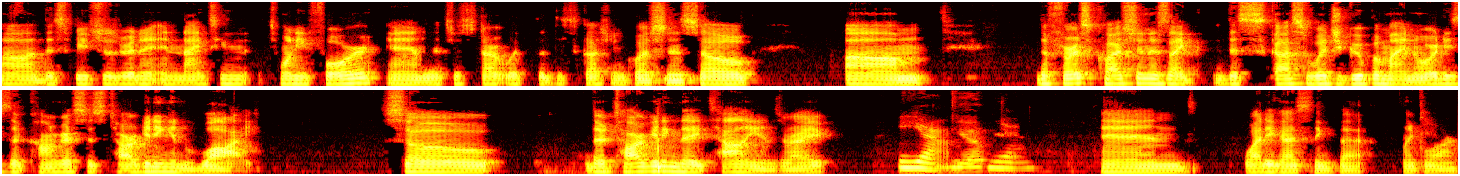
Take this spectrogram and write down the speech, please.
Uh, this speech was written in 1924, and let's just start with the discussion questions. So, um, the first question is like discuss which group of minorities the Congress is targeting and why. So, they're targeting the Italians, right? Yeah. Yep. Yeah. And why do you guys think that? Like, why?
